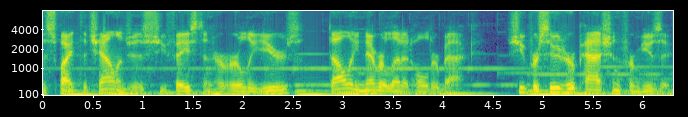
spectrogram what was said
Despite the challenges she faced in her early years, Dolly never let it hold her back. She pursued her passion for music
